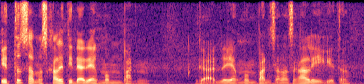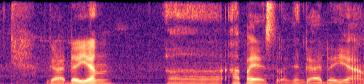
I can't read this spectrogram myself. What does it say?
itu sama sekali tidak ada yang mempan. Nggak ada yang mempan sama sekali gitu. Nggak ada yang uh, apa ya istilahnya? Nggak ada yang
